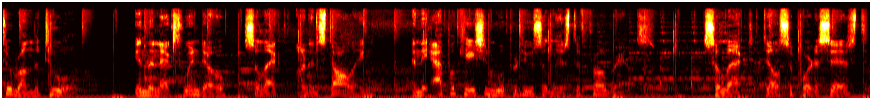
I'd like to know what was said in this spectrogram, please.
to run the tool. In the next window, select Uninstalling, and the application will produce a list of programs. Select Dell Support Assist,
